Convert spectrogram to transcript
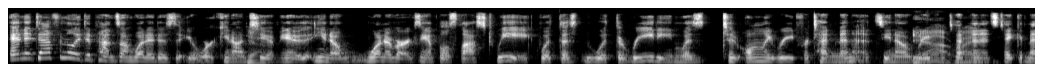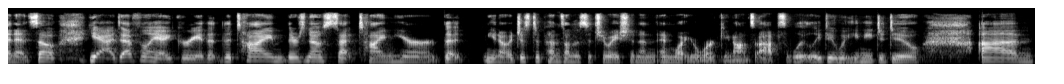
And it definitely depends on what it is that you're working on Yeah. too. I mean, you know, one of our examples last week with the with the reading was to only read for 10 minutes, you know, read for 10 right. minutes, take a minute. So, yeah, definitely I agree that the time there's no set time here that, you know, it just depends on the situation and, and what you're working on. So, absolutely do what you need to do. Um,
